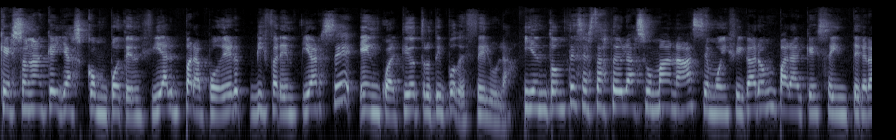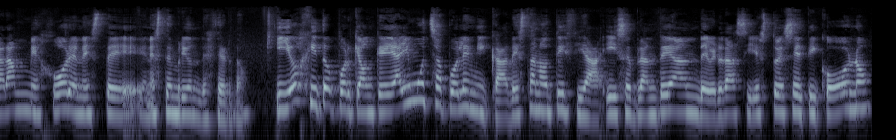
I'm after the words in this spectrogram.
que son aquellas con potencial para poder diferenciarse en cualquier otro tipo de célula. Y entonces estas células humanas se modificaron para que se integraran mejor en este, en este embrión de cerdo. Y ojito porque aunque hay mucha polémica de esta noticia y se plantean de verdad si esto es ético o no,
